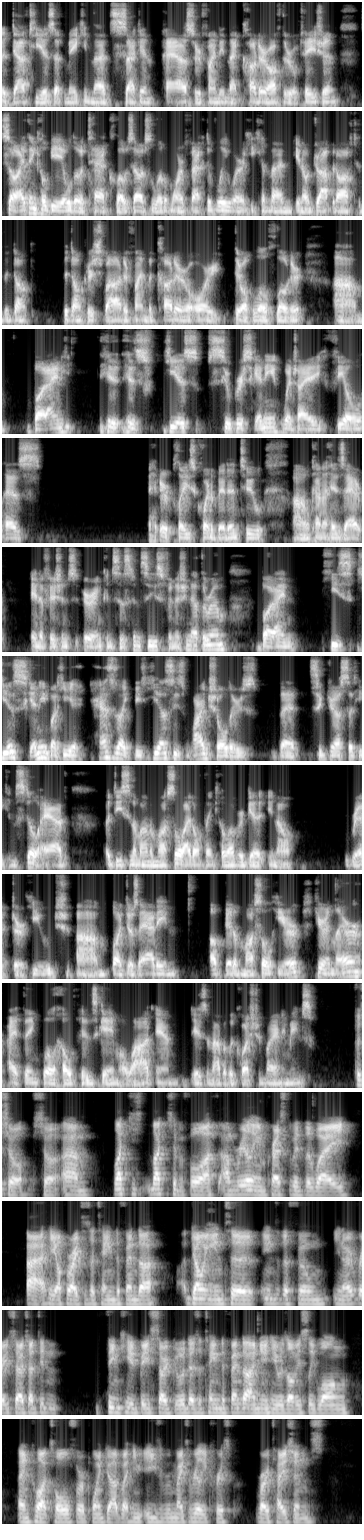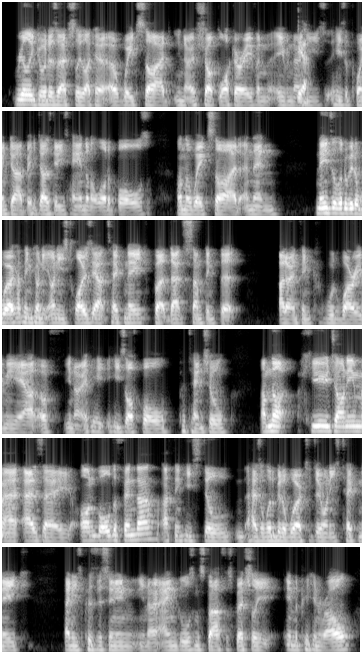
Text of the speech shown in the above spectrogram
adept he is at making that second pass or finding that cutter off the rotation. So I think he'll be able to attack closeouts a little more effectively, where he can then you know drop it off to the dunk the dunker spot or find the cutter or throw up a little floater. Um, but I his, his he is super skinny, which I feel has or plays quite a bit into um, kind of his inefficiency or inconsistencies finishing at the rim. But I he's he is skinny, but he has like these he has these wide shoulders that suggest that he can still add a decent amount of muscle. I don't think he'll ever get you know ripped or huge, um, but just adding a bit of muscle here here and there, I think will help his game a lot and isn't out of the question by any means. For sure, sure. Um, like you, like you said before, I, am really impressed with the way uh, he operates as a team defender going into into the film, you know, research, I didn't think he'd be so good as a team defender. I knew he was obviously long and quite tall for a point guard, but he he makes really crisp rotations. Really good as actually like a, a weak side, you know, shot blocker. Even even though yeah. he's he's a point guard, but he does get his hand on a lot of balls on the weak side, and then needs a little bit of work, I think, on on his closeout technique. But that's something that I don't think would worry me out of you know his off ball potential. I'm not huge on him as a on-ball defender. I think he still has a little bit of work to do on his technique and his positioning, you know, angles and stuff, especially in the pick and roll.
